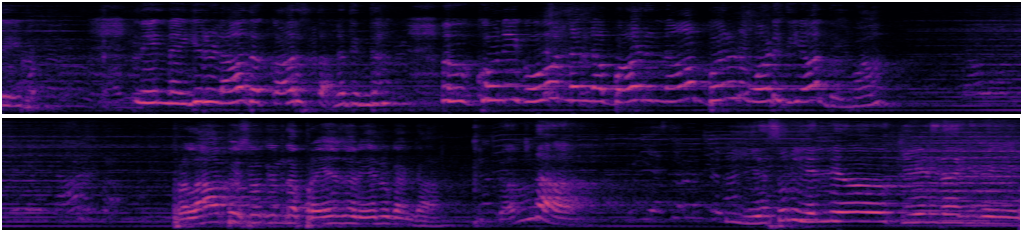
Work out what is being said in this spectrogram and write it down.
ದೇವ ನಿನ್ನ ಇರುಳಾದ ಕಾರಸ್ಥಾನದಿಂದ ಕೊನೆಗೂ ನನ್ನ ಬಾಳನ್ನ ಬರಡು ಮಾಡಿದ್ಯಾ ದೇವ? ಪ್ರಲಾಪಿಸುವುದರಿಂದ ಪ್ರಯೋಜನ ಏನು ಗಂಗಾ? ಗಂಧ? ಈ ಹೆಸರು ಎಲ್ಲಿಯೋ ಕೇಳಿದಾಗಿದೆ.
